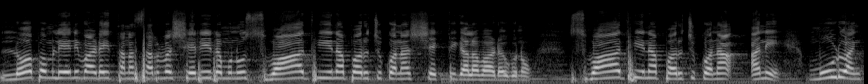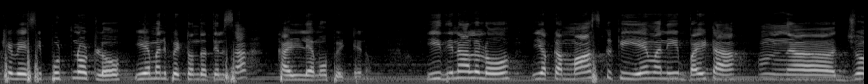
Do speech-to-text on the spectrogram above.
లోపం లేనివాడై తన సర్వ శరీరమును స్వాధీనపరుచుకొన శక్తి గలవాడగును. స్వాధీనపరుచుకొన అని మూడు అంకె వేసి పుట్నోట్లో ఏమని పెట్టిందో తెలుసా? కళ్ళెము పెట్టెను. ఈ దినాలలో ఈ యొక్క మాస్క్కి ఏమని బయట జో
